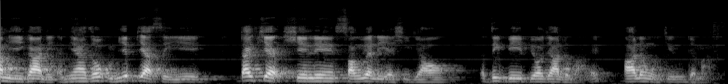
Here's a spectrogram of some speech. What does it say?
အမီကနေအများဆုံးအမြင့်ပြတ်စေရေးတိုက်ဖြတ်ရှင်းလင်းဆောင်ရွက်လျက်ရှိကြောင်းအသိပေးပြောကြားလိုပါတယ်အားလုံးကိုကျေးဇူးတင်ပါတယ်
